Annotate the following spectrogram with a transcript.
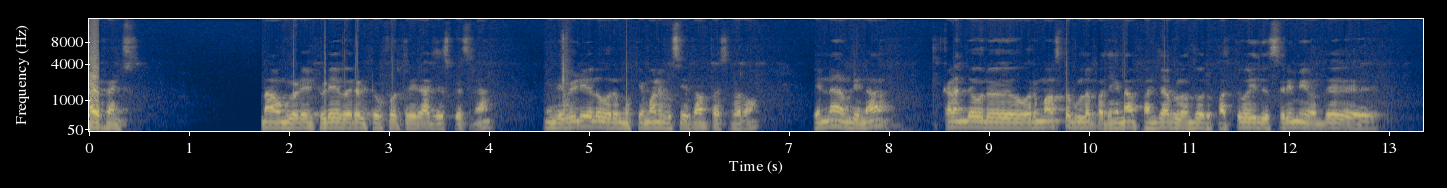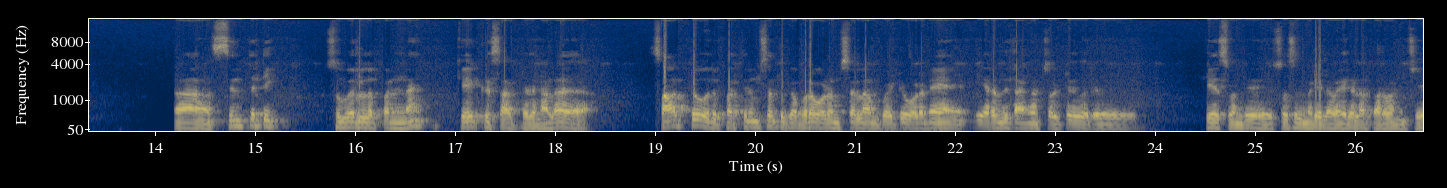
ஹாய் ஃப்ரெண்ட்ஸ் நான் உங்களுடைய today viral two four three Rajesh பேசுகிறேன் இந்த வீடியோவில் ஒரு முக்கியமான விஷயத்தான் பேச போகிறோம் என்ன அப்படின்னா கடந்த ஒரு ஒரு மாதத்துக்குள்ளே பார்த்தீங்கன்னா பஞ்சாபில் வந்து ஒரு பத்து வயது சிறுமி வந்து சிந்தட்டிக் சுகரில் பண்ண கேக்கு சாப்பிட்டதுனால சாப்பிட்டு ஒரு பத்து நிமிஷத்துக்கு அப்புறம் உடம்பு சரியில்லாமல் போயிட்டு உடனே இறந்துட்டாங்கன்னு சொல்லிட்டு ஒரு கேஸ் வந்து சோஷியல் மீடியாவில் வைரலாக பரவணுச்சு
